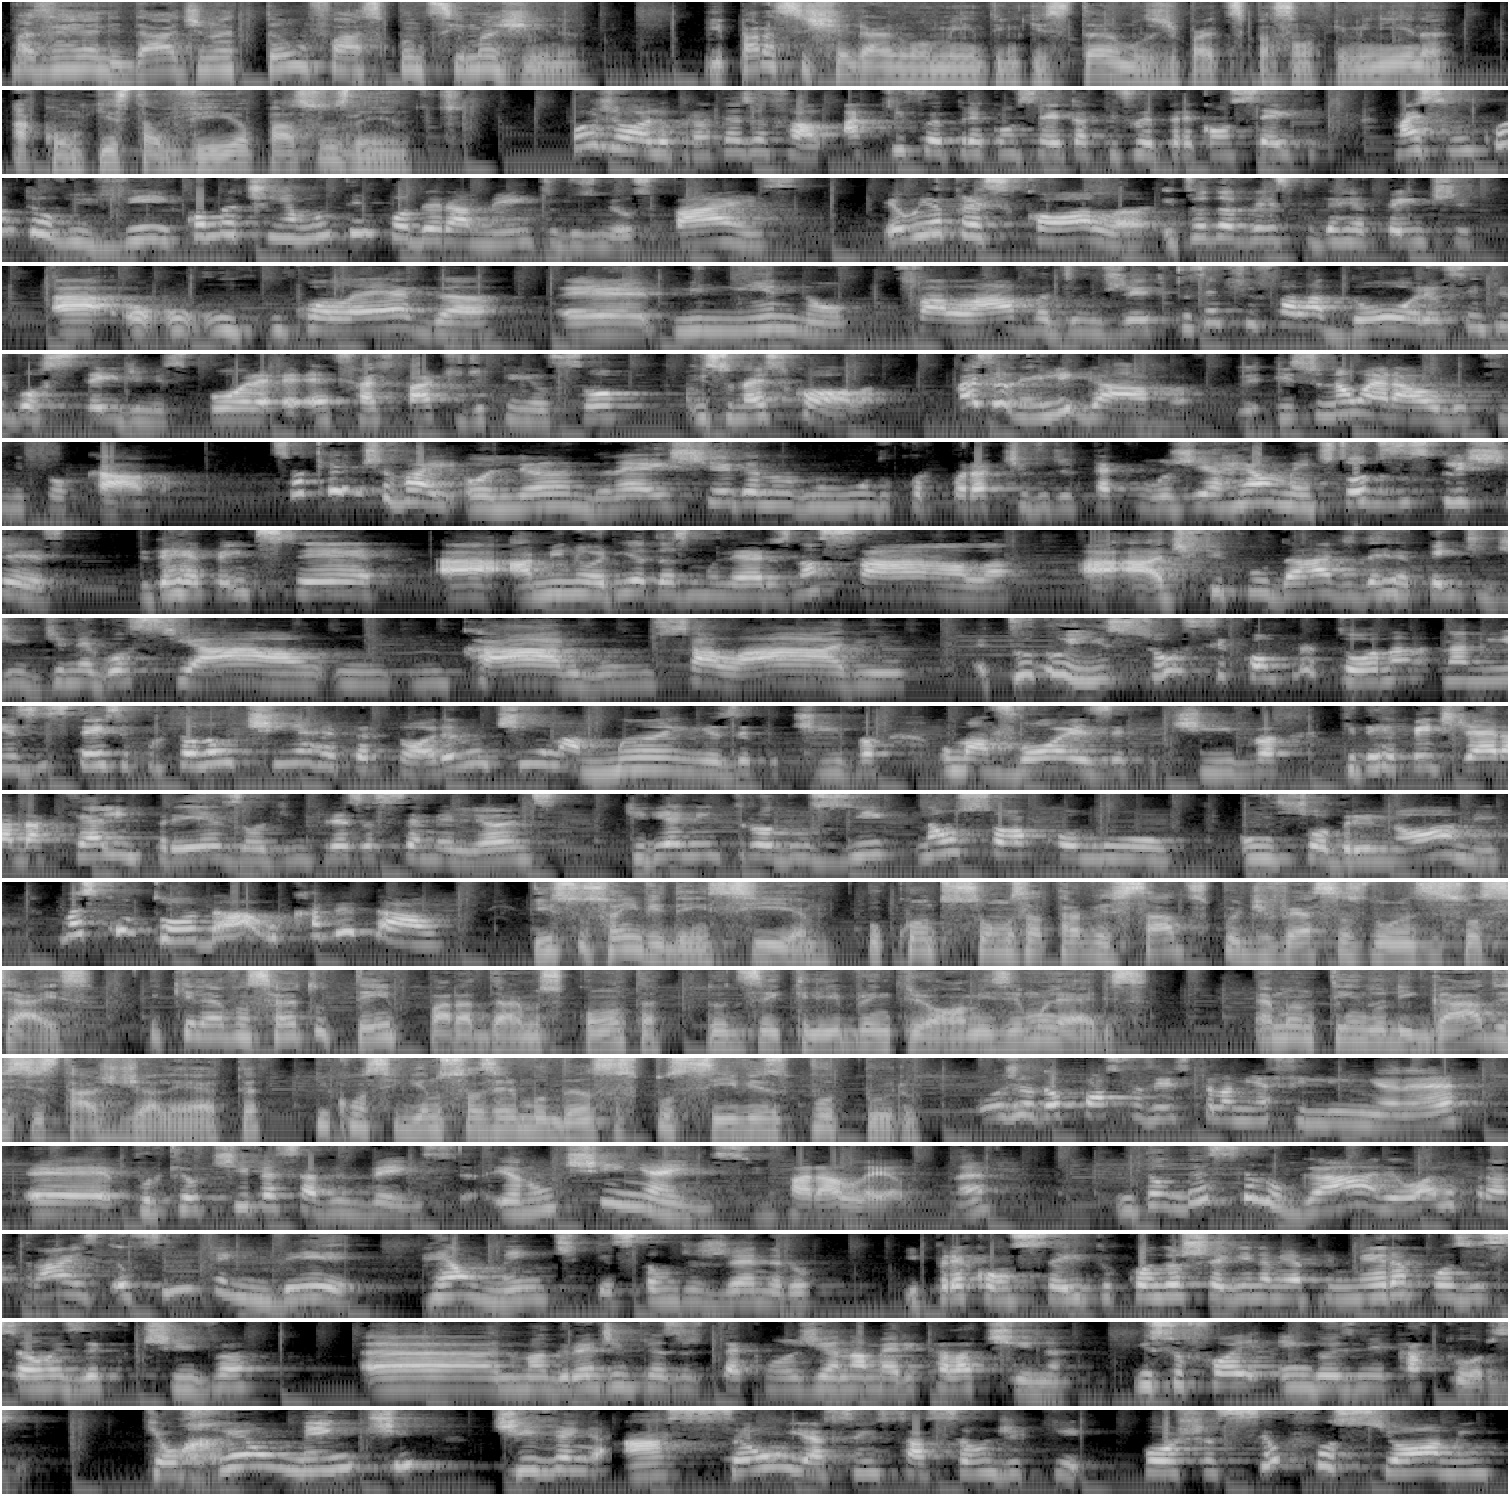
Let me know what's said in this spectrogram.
Mas a realidade não é tão fácil quanto se imagina. E para se chegar no momento em que estamos de participação feminina, a conquista veio a passos lentos. Hoje eu olho para trás e falo, aqui foi preconceito, aqui foi preconceito. Mas enquanto eu vivi, como eu tinha muito empoderamento dos meus pais, eu ia para a escola e toda vez que de repente a, um, um, colega é, menino falava de um jeito, que eu sempre fui faladora, eu sempre gostei de me expor, é, é, faz parte de quem eu sou, isso na escola. Mas eu nem ligava, isso não era algo que me tocava. Só que a gente vai olhando, né, e chega no, no mundo corporativo de tecnologia, realmente, todos os clichês, de de repente ser a, a minoria das mulheres na sala, a, a dificuldade, de repente, de, de negociar um, um, cargo, um salário, é, tudo isso se completou na, na, minha existência, porque eu não tinha repertório, eu não tinha uma mãe executiva, uma avó executiva, que de repente já era daquela empresa ou de empresas semelhantes, queria me introduzir não só como um sobrenome, mas com toda o cabedal. Isso só evidencia o quanto somos atravessados por diversas nuances sociais e que levam certo tempo para darmos conta do desequilíbrio entre homens e mulheres. É mantendo ligado esse estágio de alerta que conseguimos fazer mudanças possíveis no futuro. Hoje eu posso fazer isso pela minha filhinha, né? É, porque eu tive essa vivência. Eu não tinha isso em paralelo, né? Então, desse lugar, eu olho para trás, eu fui entender realmente questão de gênero e preconceito quando eu cheguei na minha primeira posição executiva uh, numa grande empresa de tecnologia na América Latina. Isso foi em 2014. Que eu realmente tive a ação e a sensação de que, poxa, se eu fosse homem,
